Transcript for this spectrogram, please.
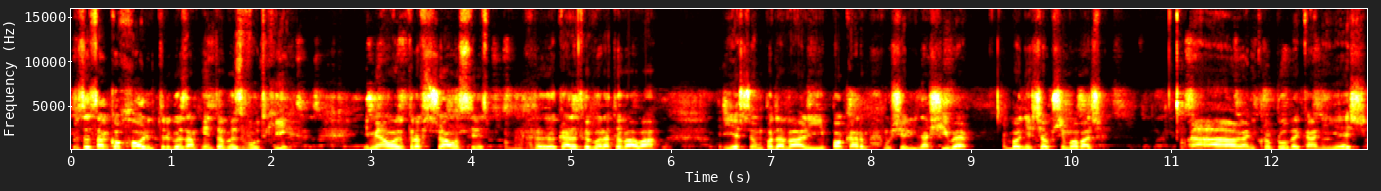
Prostu jest alkoholik, którego zamknięto bez wódki i miał elektrowstrząsy, więc karetka go ratowała. I jeszcze mu podawali pokarm, musieli na siłę, bo nie chciał przyjmować a, ani kroplówek, ani jeść.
